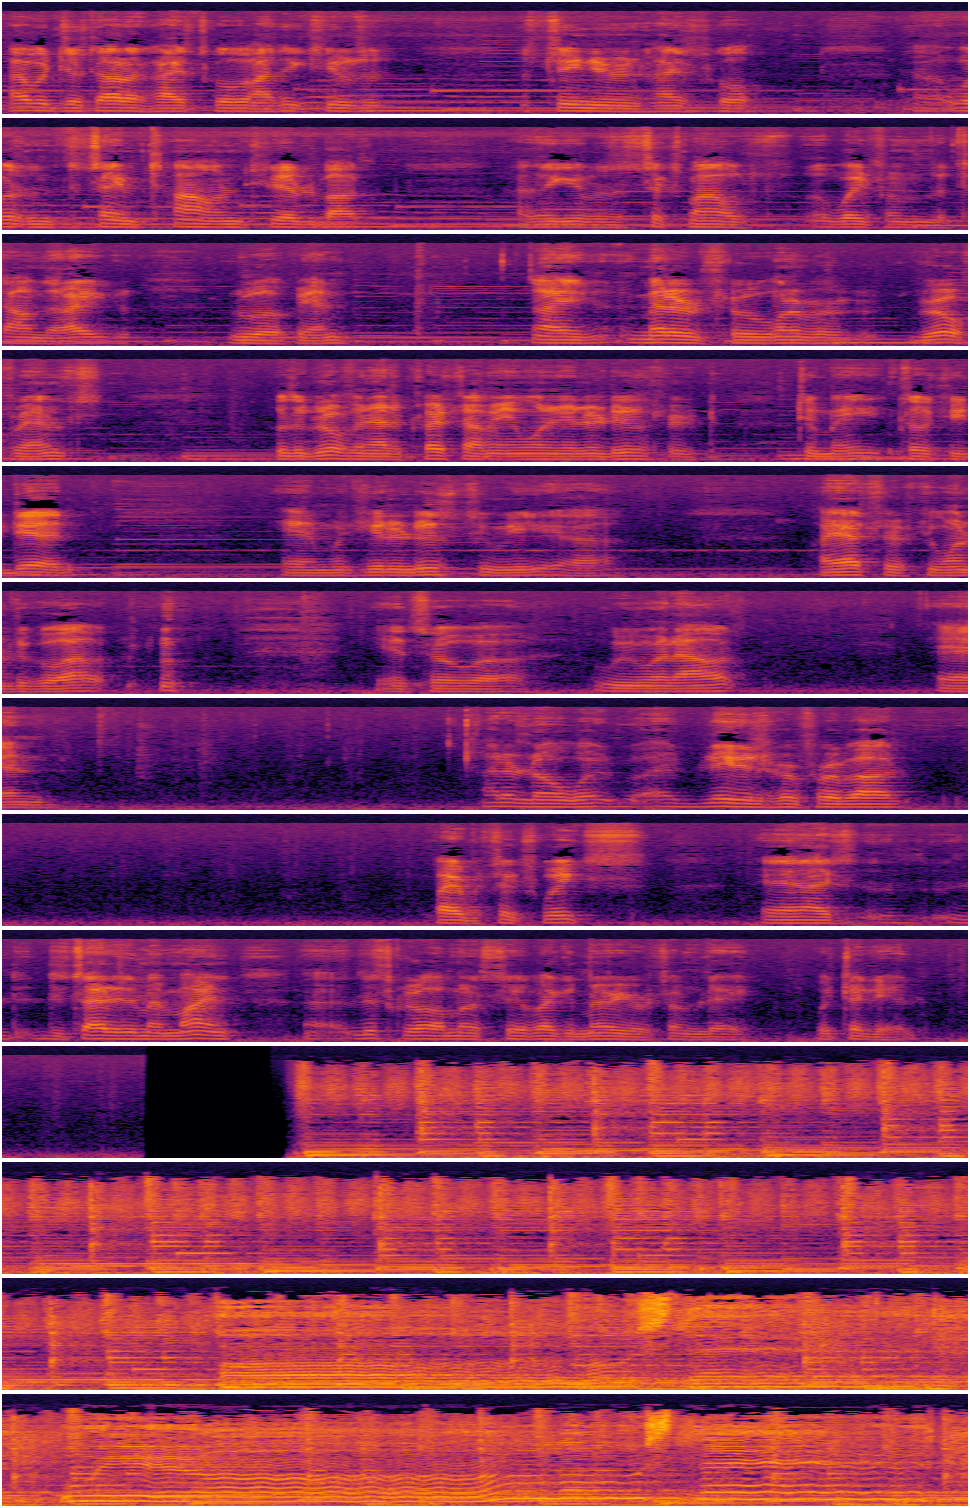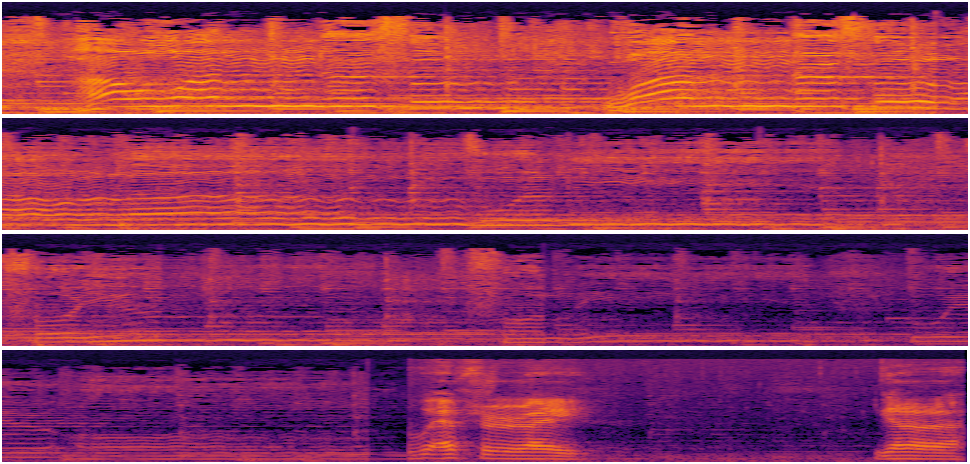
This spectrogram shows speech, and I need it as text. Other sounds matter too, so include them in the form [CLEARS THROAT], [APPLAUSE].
I was just out of high school, and I think she was a, a senior in high school. Uh, it wasn't the same town. She lived about, I think it was six miles away from the town that I grew up in. I met her through one of her girlfriends, who the girlfriend had a crush on me and wanted to introduce her to me, so she did. And when she introduced to me, uh, I asked her if she wanted to go out. [LAUGHS] and so uh, we went out, and I don't know what, I dated her for about five or six weeks, and I decided in my mind, uh, this girl, I'm going to see if I can marry her someday, which I did.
